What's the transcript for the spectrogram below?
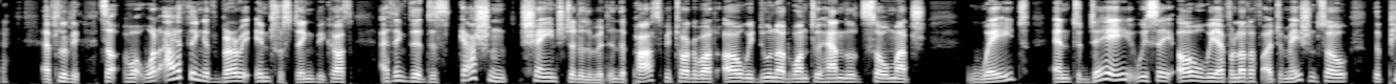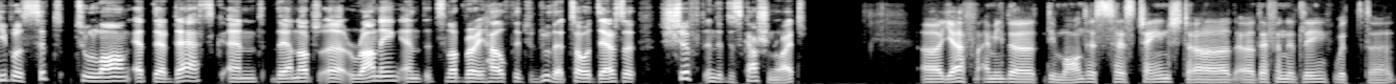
Absolutely. So what I think is very interesting because I think the discussion changed a little bit. In the past, we talk about, oh, we do not want to handle so much weight. And today we say, oh, we have a lot of automation. So the people sit too long at their desk and they're not uh, running, and it's not very healthy to do that. So there's a shift in the discussion, right? Uh, yeah, I mean the demand has has changed uh, uh, definitely with the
